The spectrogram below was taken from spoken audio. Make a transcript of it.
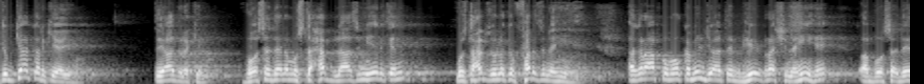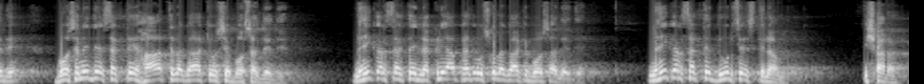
تم کیا کر کے آئی ہو؟ تو یاد رکھیں بوسا دینا مستحب لازمی ہے لیکن مستحب ضلع کے فرض نہیں ہے۔ اگر آپ کو موقع مل جاتے بھیڑ رش نہیں ہے، تو آپ بوسا دے دیں۔ بوسا نہیں دے سکتے، ہاتھ لگا کے اسے بوسا دے دیں۔ نہیں کر سکتے، لکڑی آپ کہتے ہیں، اس کو لگا کے بوسا دے دیں۔ نہیں کر سکتے، دور سے استلام اشارہ۔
